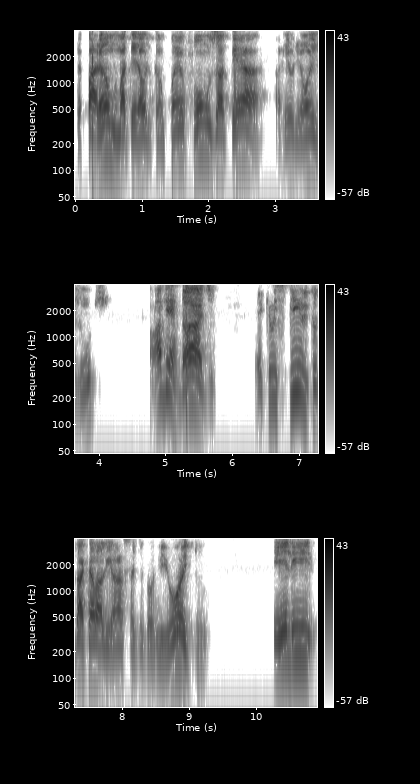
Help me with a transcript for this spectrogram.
preparamos material de campanha, fomos até a, a reuniões juntos. A verdade é que o espírito daquela aliança de 2008 ele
